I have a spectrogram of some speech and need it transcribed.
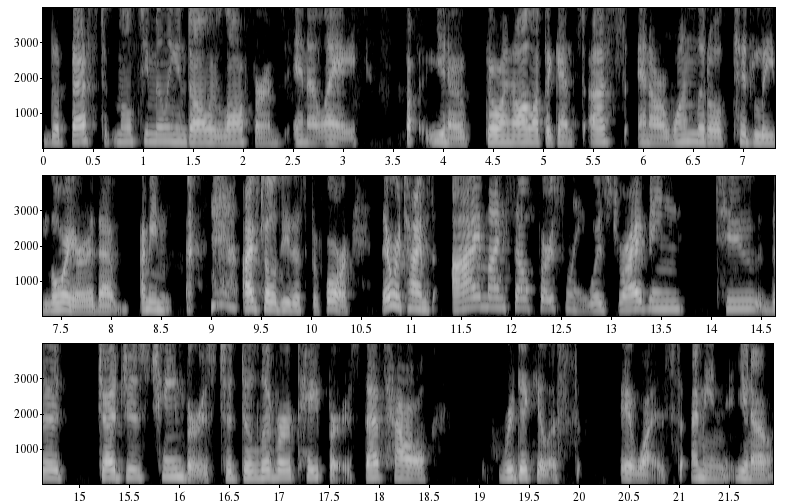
the best multi-million dollar law firms in LA, you know, going all up against us and our one little tiddly lawyer that I mean, I've told you this before. There were times I myself personally was driving to the judge's chambers to deliver papers. That's how ridiculous it was. I mean, you know,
